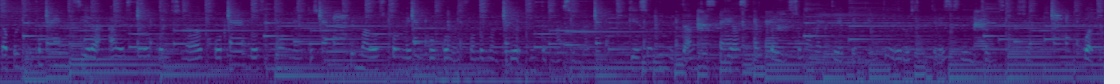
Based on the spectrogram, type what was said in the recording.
La política financiera ha estado condicionada por los movimientos firmados por México con el Fondo Monetario Internacional, que son limitantes y hacen al país sumamente dependiente de los intereses de dicha institución. 4.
